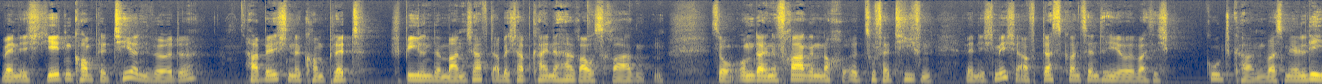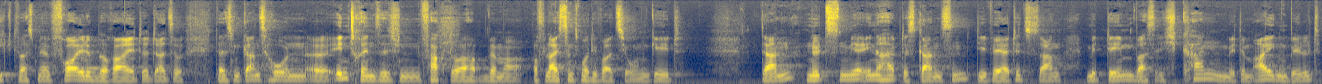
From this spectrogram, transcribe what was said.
Wenn ich jeden komplettieren würde, habe ich eine komplett spielende Mannschaft, aber ich habe keine herausragenden. So, um deine Frage noch äh, zu vertiefen, wenn ich mich auf das konzentriere, was ich gut kann, was mir liegt, was mir Freude bereitet. Also, dass ich einen ganz hohen äh, intrinsischen Faktor habe, wenn man auf Leistungsmotivation geht. Dann nützen mir innerhalb des Ganzen die Werte zu sagen, mit dem, was ich kann, mit dem Eigenbild,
